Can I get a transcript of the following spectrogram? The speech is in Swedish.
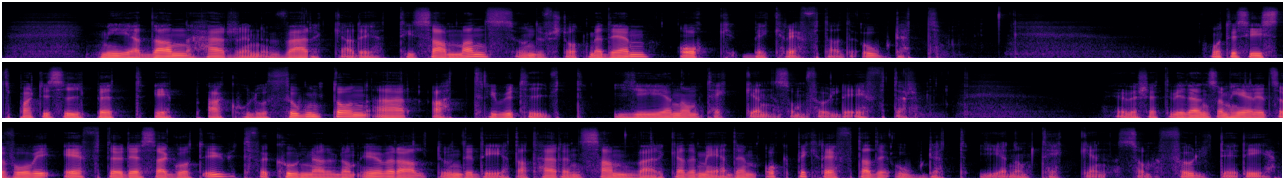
medan Herren verkade tillsammans, underförstått med dem, och bekräftade ordet. Och till sist participet epakolothonton är attributivt genom tecken som följde efter. Översätter vi den som helhet så får vi efter dessa gått ut förkunnade de överallt under det att Herren samverkade med dem och bekräftade ordet genom tecken som följde det.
